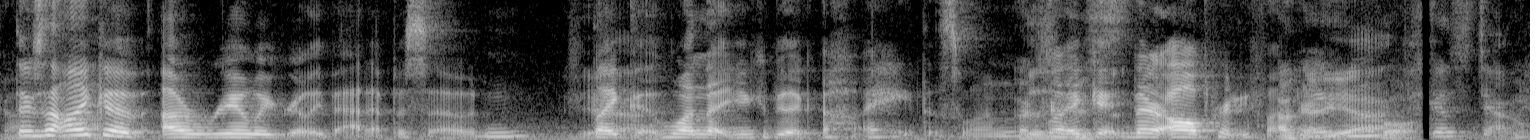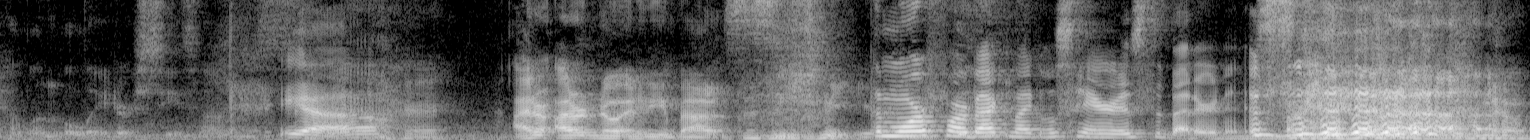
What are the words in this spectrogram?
Got There's it. not like a, a really really bad episode. Yeah. Like one that you could be like, oh, I hate this one. Okay. Like Just- they're all pretty funny. Okay. Yeah. Cool. It goes downhill in the later seasons. Yeah. Okay. I don't. I don't know anything about it. So this is me. The more far back Michael's hair is, the better it is. No.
